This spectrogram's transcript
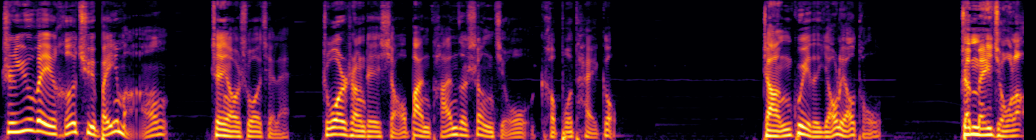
至于为何去北莽，真要说起来，桌上这小半坛子剩酒可不太够。掌柜的摇了摇头，真没酒了。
